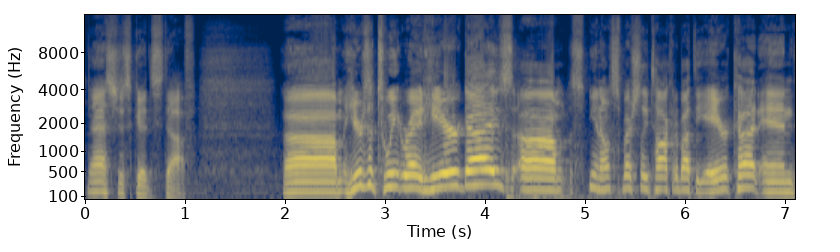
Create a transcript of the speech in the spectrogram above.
That's just good stuff. Um, here's a tweet right here, guys. Um, you know, especially talking about the Ayer cut, and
